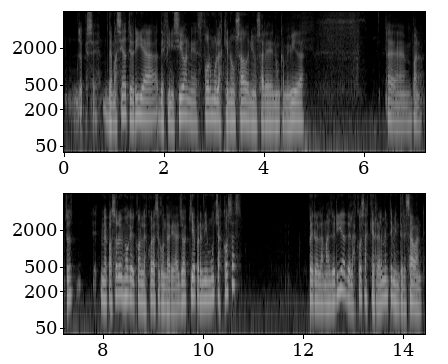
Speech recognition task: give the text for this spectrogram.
yo qué sé, demasiada teoría, definiciones, fórmulas que no he usado ni usaré nunca en mi vida. Eh, bueno, yo, me pasó lo mismo que con la escuela secundaria. Yo aquí aprendí muchas cosas, pero la mayoría de las cosas que realmente me interesaban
